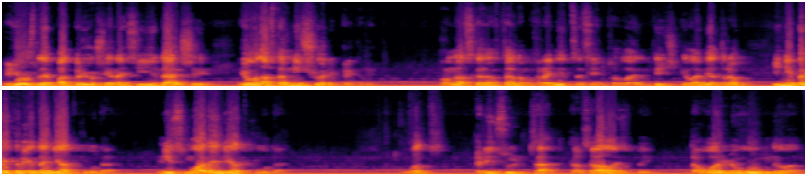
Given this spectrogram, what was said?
в южное подбрюшье России и дальше, и у нас там ничего не прикрыто. А у нас с Казахстаном граница 7,5 тысяч километров и не прикрыта ниоткуда. Ни с моря, ни откуда. Вот результат, казалось бы, довольно умного.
